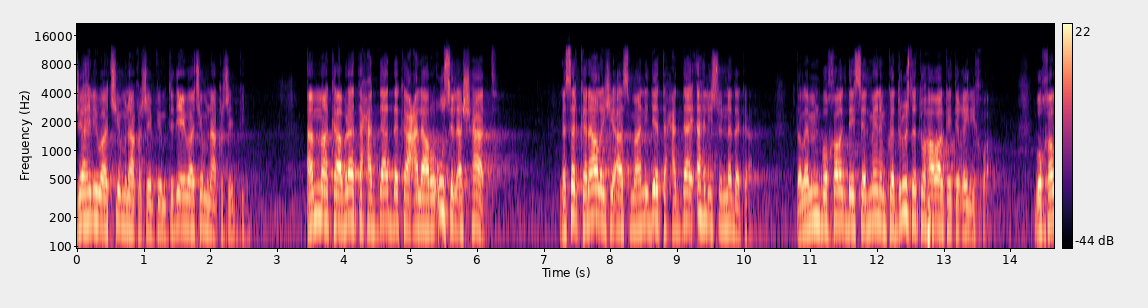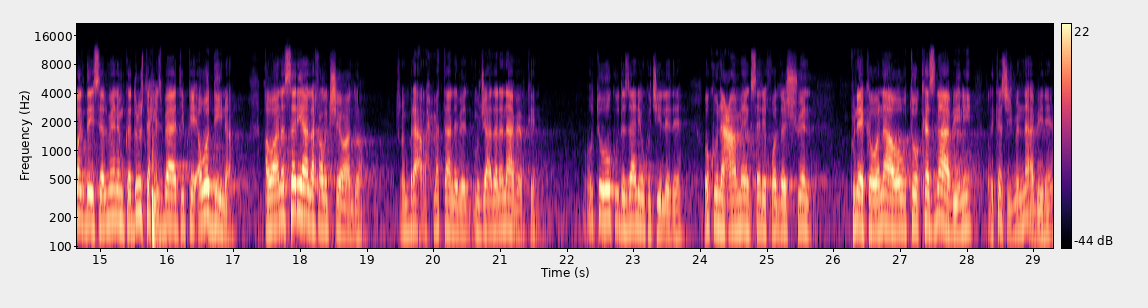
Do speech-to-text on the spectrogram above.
جاهلی وا چی مناقەشەی بکەین مبتدیع وا چی مناقەشەی بکەین ئەمما کابرا تحداد دەکا على رؤوس الأشهاد. لەسەر کەناڵێکی ئاسمانی دێت تحدای ئەهلی سنە دەکا دەڵێ من بۆ خەڵک دەیسلمێنم کە دروستە تو هاواڵکەیتە غیری خوا. بۆ خەڵک دەیسلمێنم کە دروستە حیزبایەتی بکەی ئەوە دینە ئەوانە سەریان لە خەڵک شێواندووە چون برا ڕحمەتان لەبێت مجادلە نابێ بکەین و تۆ وەکو دەزانی وەکو چی لێ دێ وەکو نەعامەیەک سەری خۆت لە شوێن کونێکەوە ناوە و تۆ کەس نابینی ڕێ کەسیش من نابینێ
